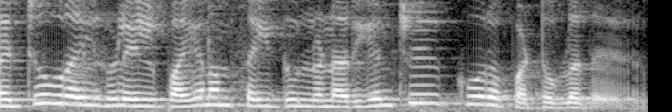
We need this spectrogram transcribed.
மெட்ரோ ரயில்களில் பயணம் செய்துள்ளனர். என்று கூறப்பட்டுள்ளது.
